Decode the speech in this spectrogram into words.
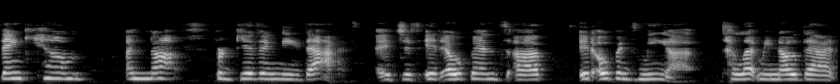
thank him enough for giving me that. It just it opens up it opens me up to let me know that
